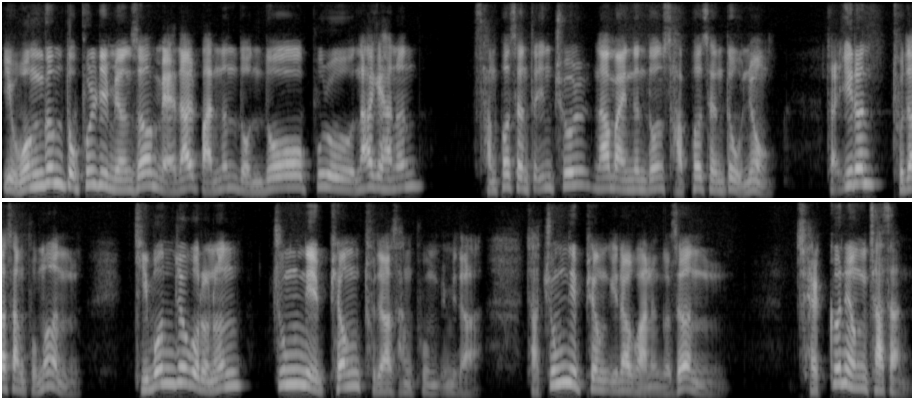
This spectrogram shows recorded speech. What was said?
이 원금도 불리면서 매달 받는 돈도 불어나게 하는 3% 인출, 남아있는 돈 4% 운용. 자, 이런 투자 상품은 기본적으로는 중립형 투자 상품입니다. 자, 중립형이라고 하는 것은 채권형 자산.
